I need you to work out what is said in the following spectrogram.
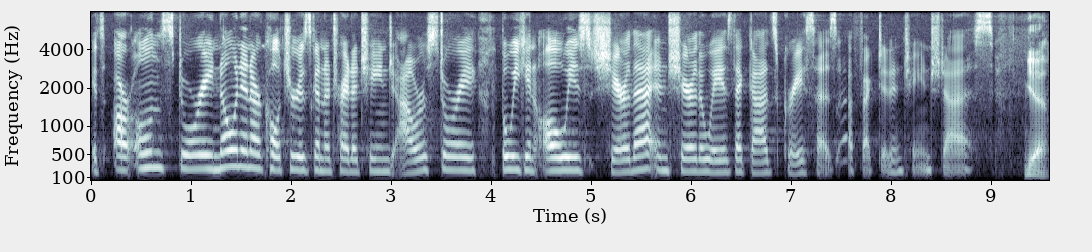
it's our own story. No one in our culture is going to try to change our story, but we can always share that and share the ways that God's grace has affected and changed us. Yeah.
